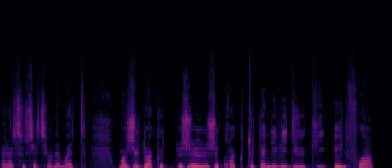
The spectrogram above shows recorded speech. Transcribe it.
à l'association La Mouette. Moi, je, crois que tout individu qui, une fois,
